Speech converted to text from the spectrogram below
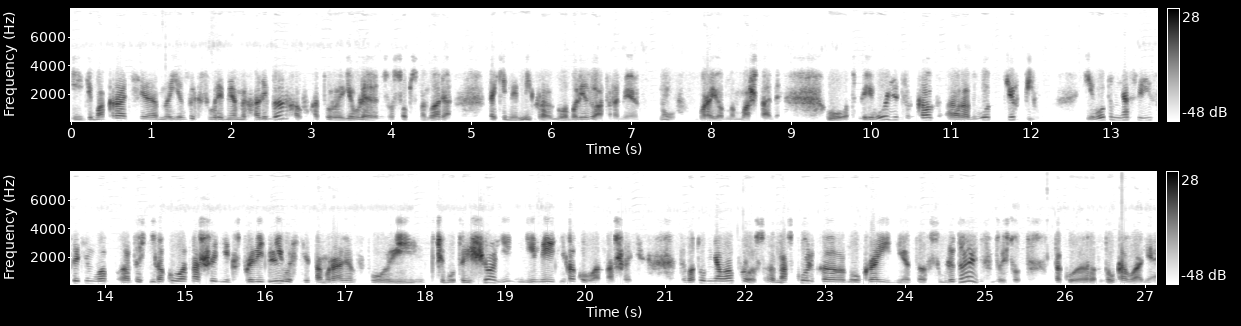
И демократия на язык современных олигархов, которые являются, собственно говоря, такими микроглобализаторами, ну, в районном масштабе, вот, переводится как развод терпил. И вот у меня в связи с этим, а, то есть никакого отношения к справедливости, там, равенству и к чему-то еще они не имеют никакого отношения. Вот у меня вопрос, а насколько на Украине это соблюдается, то есть вот такое толкование,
